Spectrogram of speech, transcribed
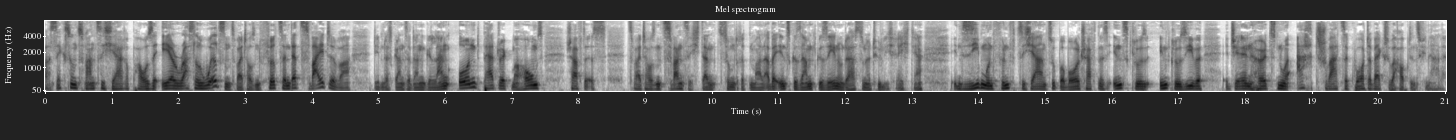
war 26 Jahre Pause, ehe Russell Wilson 2014 der zweite war, dem das Ganze dann gelang. Und Patrick Mahomes schaffte es 2020 dann zum dritten Mal. Aber insgesamt gesehen, und da hast du natürlich recht, ja, in 57 Jahren Super Bowl schafften es inklusive Jalen Hurts nur acht schwarze Quarterbacks überhaupt ins Finale.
